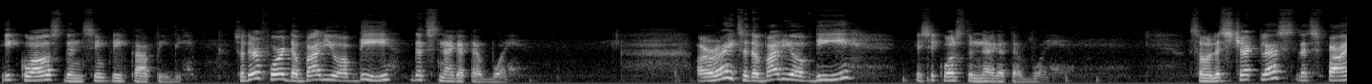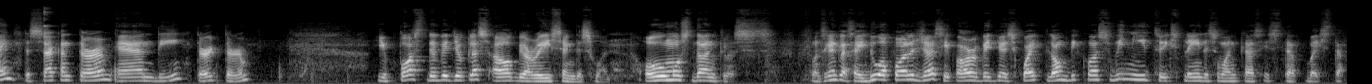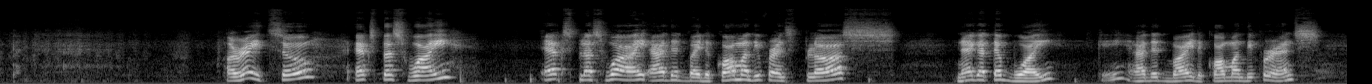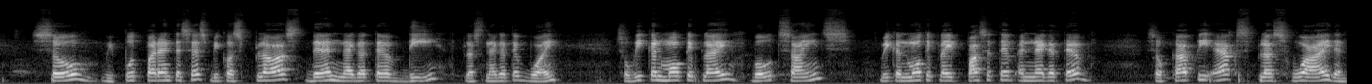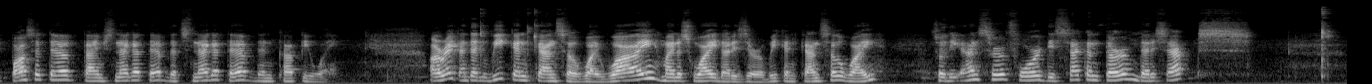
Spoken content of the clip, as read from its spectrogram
Equals, then simply copy d. So therefore, the value of d, that's negative y. Alright, so the value of d is equals to negative y. So let's check class. Let's find the second term and the third term. You pause the video class, I'll be erasing this one. Almost done class. Once again class, I do apologize if our video is quite long because we need to explain this one class step by step. Alright, so x plus y, x plus y added by the common difference plus negative y okay, added by the common difference. So, we put parentheses because plus, then negative d plus negative y. So, we can multiply both signs. We can multiply positive and negative. So, copy x plus y, then positive times negative, that's negative, then copy y. Alright, and then we can cancel y. y minus y, that is 0. We can cancel y. So, the answer for the second term, that is x,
